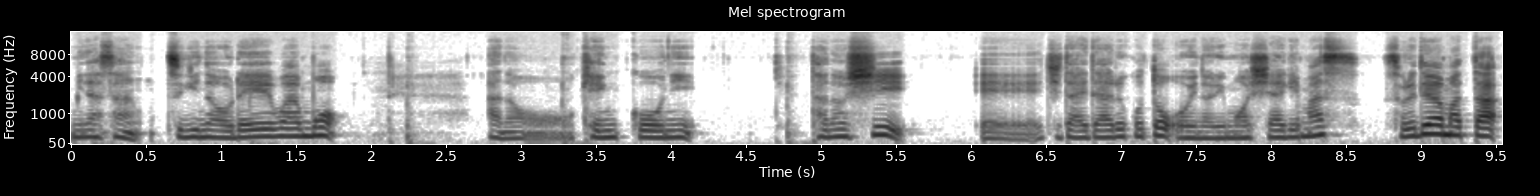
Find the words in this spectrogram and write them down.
皆さん次の令和もあの健康に楽しい、えー、時代であることをお祈り申し上げます。それではまた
